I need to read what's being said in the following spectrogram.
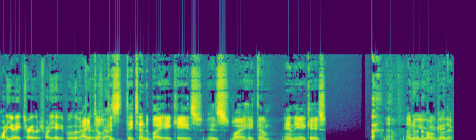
Why do you hate trailers? Why do you hate people who live in trailers? I don't because they tend to buy AKs. Is why I hate them and the AKs. No, I know you were going to Okay. go there.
